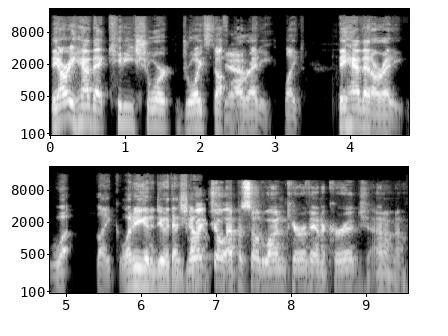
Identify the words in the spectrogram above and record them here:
they already have that kitty short droid stuff Yeah. already. Like, they have that already. What, like, what are you going to do with The that show? droid show episode one, Caravan of Courage. I don't know.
